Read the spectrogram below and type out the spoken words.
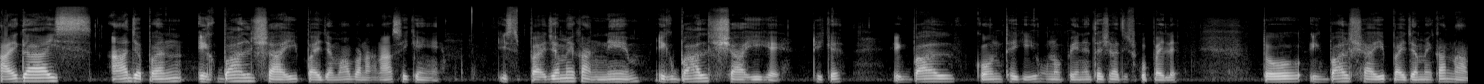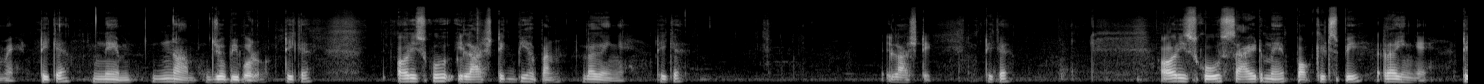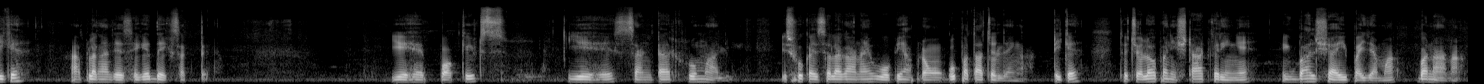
Hi guys आज अपन इकबाल शाही पैजामा बनाना सीखेंगे। इस पैजामे का नेम इकबाल शाही है, ठीक है? इकबाल कौन थे कि उन्होंने पहने थे शायद इसको पहले? तो इकबाल शाही पैजामे का नाम है, ठीक है? नेम, नाम, जो भी बोलो, ठीक है? और इसको इलास्टिक भी अपन लगाएँगे, ठीक है? इलास्टिक, ठीक है? और इसको साइड में पॉकेट्स भी रहेंगे, ठीक है? आप लगा जैसे कि देख सकते हैं। ये है पॉकेट्स, ये है सेंटर रुमाली। इसको कैसे लगाना है वो भी आप लोगों को पता चल जाएगा, ठीक है? तो चलो अपन स्टार्ट करेंगे इकबाल शाही पैजामा बनाना।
